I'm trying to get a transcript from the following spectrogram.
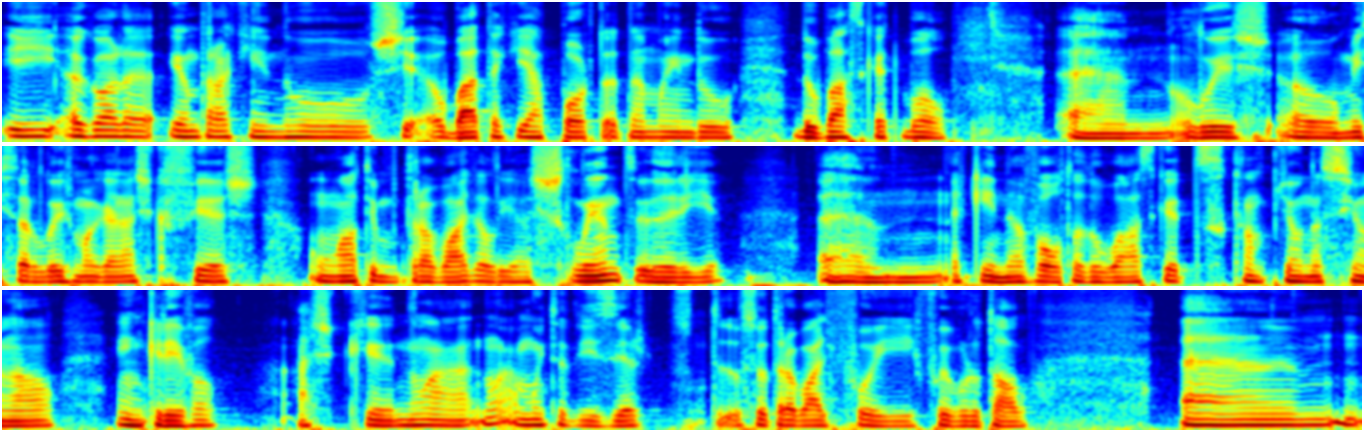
E agora entra aqui no. bate aqui à porta também do, do basquetebol. Um, Luís, o Mr. Luís Magalhães, que fez um ótimo trabalho, aliás, excelente, eu diria, um, aqui na volta do basquete, campeão nacional, incrível, acho que não há, não há muito a dizer. O seu trabalho foi, foi brutal. Um,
